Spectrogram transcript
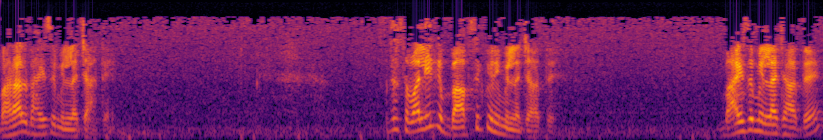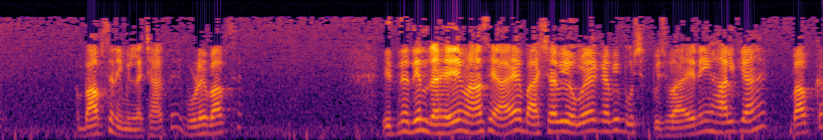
بہرحال بھائی سے ملنا چاہتے ہیں۔ اچھا سوال یہ کہ باپ سے کیوں نہیں ملنا چاہتے؟ بھائی سے ملنا چاہتے، باپ سے نہیں ملنا چاہتے، بوڑھے باپ سے؟ اتنے دن رہے، وہاں سے آئے، بادشاہ بھی ہو گئے، کبھی پوچھوائے نہیں حال کیا ہے باپ کا؟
